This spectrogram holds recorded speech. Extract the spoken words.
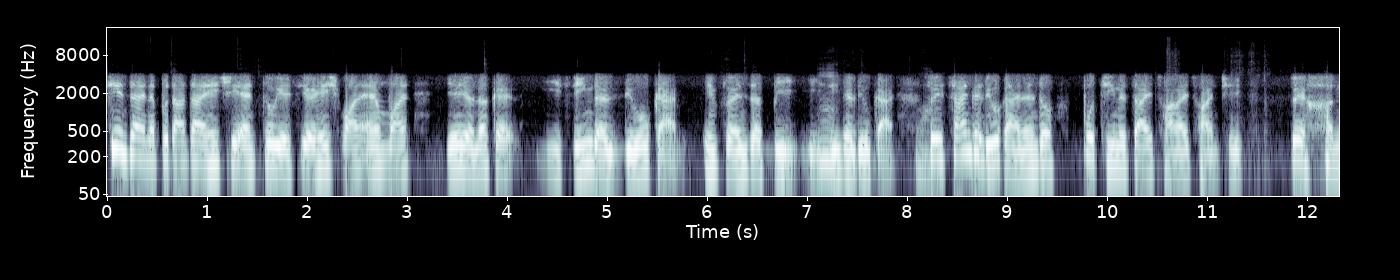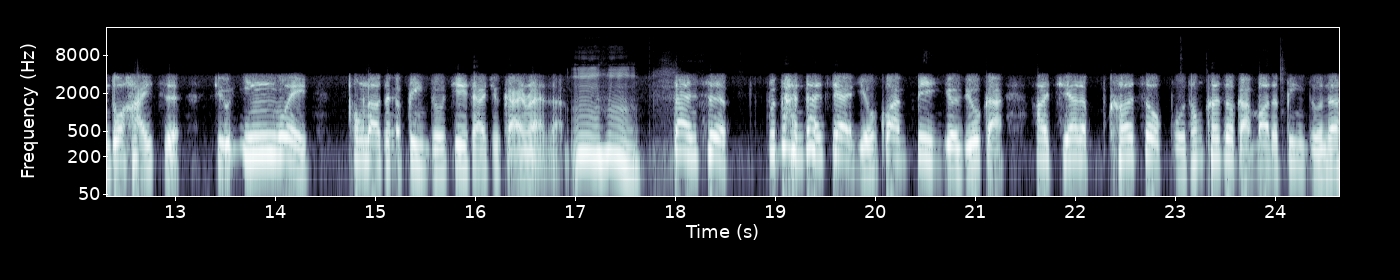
现在呢，不单单 H3N2，也是有 H1N1，也有那个乙型的流感 Influenza B 乙型的流感，哇。所以三个流感人都不停的在传来传去，所以很多孩子就因为碰到这个病毒，接下来就感染了。嗯哼，但是不单单现在有冠病、有流感，还有其他的咳嗽、普通咳嗽、感冒的病毒呢，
